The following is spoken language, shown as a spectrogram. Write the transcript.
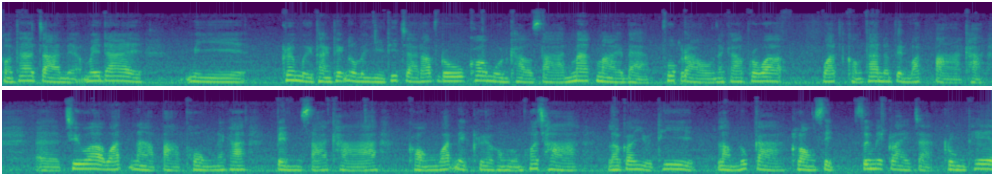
ของท่านอาจารย์เนี่ยไม่ได้มีเครื่องมือทางเทคโนโลยีที่จะรับรู้ข้อมูลข่าวสารมากมายแบบพวกเรานะคะ เพราะว่า วัดของท่านนั้นเป็นวัดป่าค่ะชื่อว่าวัดนาป่าพงนะคะ เป็นสาขาของวัดในเครือของหลวงพ่อชา แล้วก็อยู่ที่ลำลูกกาคลองสิบซึ่งไม่ไกลจากกรุงเทพ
